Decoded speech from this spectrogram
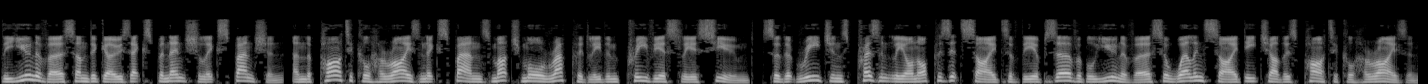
the universe undergoes exponential expansion, and the particle horizon expands much more rapidly than previously assumed, so that regions presently on opposite sides of the observable universe are well inside each other's particle horizon.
